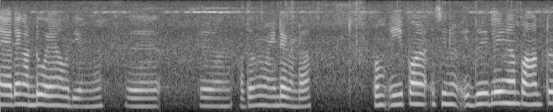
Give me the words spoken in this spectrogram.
നേരെ കണ്ടു പോയാൽ മതി അങ്ങ്. അതൊന്നും മൈൻഡ് ആക്കണ്ട. അപ്പം ഈ പാ സിനിമ ഇതിൽ ഞാൻ പാട്ട്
